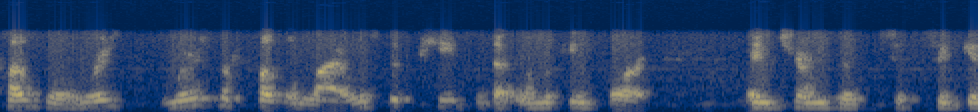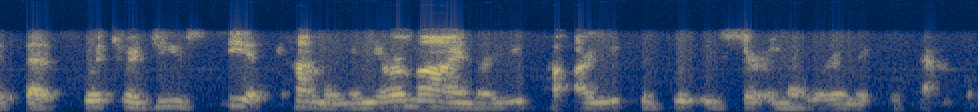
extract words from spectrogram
puzzle, where's, where's the puzzle lie? Where's the pieces that we're looking for in terms of to, to get that switch, or do you see it coming in your mind? Are you are you completely certain that we're going to make this happen?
